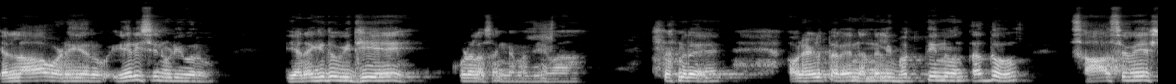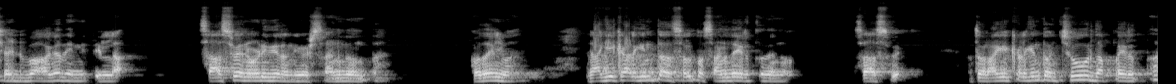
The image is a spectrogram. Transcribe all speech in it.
ಎಲ್ಲಾ ಒಡೆಯರು, ಏರಿಸಿ ನುಡಿಯುವರು, ಎನಗಿದು ವಿಧಿಯೇ? ಕೂಡಲ ಸಂಗಮ ದೇವ. ಅಂದ್ರೆ ಅವ್ರು ಹೇಳ್ತಾರೆ, ನನ್ನಲ್ಲಿ ಭಕ್ತಿ ಅನ್ನುವಂಥದ್ದು ಸಾಸಿವೆ ಷಡ್ಭಾಗದೆನ್ನಿತಿಲ್ಲ ಸಾಸಿವೆ ನೋಡಿದೀರ ನೀವು ಎಷ್ಟು ಸಣ್ಣದು ಅಂತ? ಹೌದಾ ಇಲ್ವಾ? ರಾಗಿ ಕಾಳಿಗಿಂತ ಸ್ವಲ್ಪ ಸಣ್ಣದೇ ಇರ್ತದೇನೋ ಸಾಸಿವೆ. ಅಥವಾ ರಾಗಿ ಕಾಳಿಗಿಂತ ಒಂಚೂರು ದಪ್ಪ ಇರುತ್ತಾ?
